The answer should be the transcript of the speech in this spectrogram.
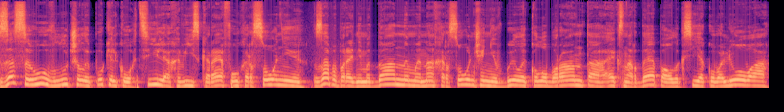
ЗСУ влучили по кількох цілях військ РФ у Херсоні. За попередніми даними, на Херсонщині вбили колаборанта, екс-нардепа Олексія Ковальова.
